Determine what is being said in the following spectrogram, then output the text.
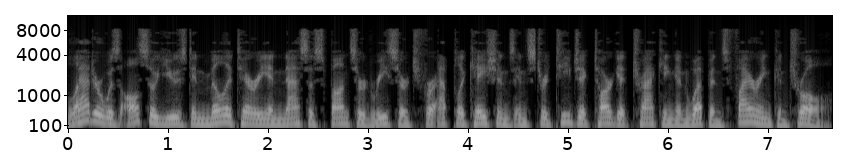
LADAR was also used in military and NASA-sponsored research for applications in strategic target tracking and weapons firing control.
